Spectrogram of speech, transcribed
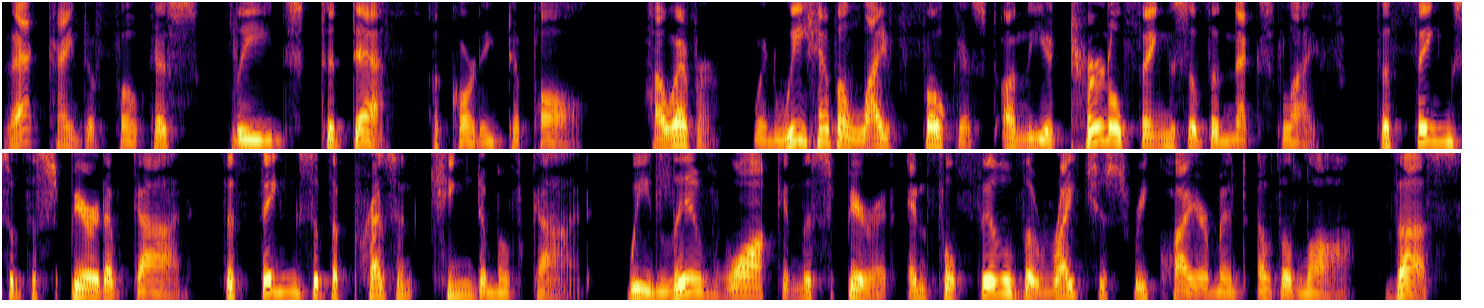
that kind of focus leads to death, according to Paul. However, when we have a life focused on the eternal things of the next life, the things of the Spirit of God, the things of the present kingdom of God, we live, walk in the Spirit, and fulfill the righteous requirement of the law, thus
